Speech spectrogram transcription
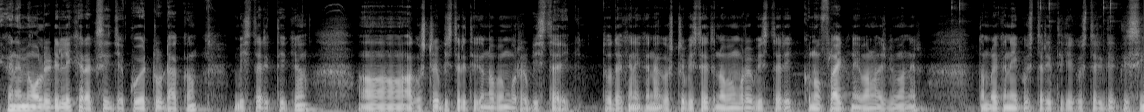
এখানে আমি অলরেডি লিখে রাখছি যে কুয়েট টু ঢাকা বিশ তারিখ থেকে আগস্টের বিশ তারিখ থেকে নভেম্বরের বিশ তারিখ। তো দেখেন এখানে আগস্টের বিশ তারিখ, নভেম্বরের বিশ তারিখ, কোনো ফ্লাইট নেই বাংলাদেশ বিমানের। তো আমরা এখানে একুশ তারিখ থেকে একুশ তারিখ দেখতেছি।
